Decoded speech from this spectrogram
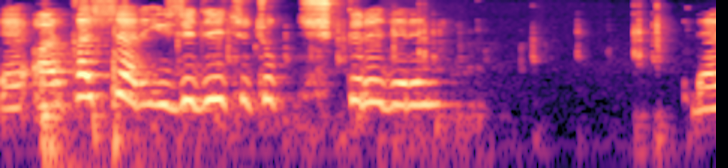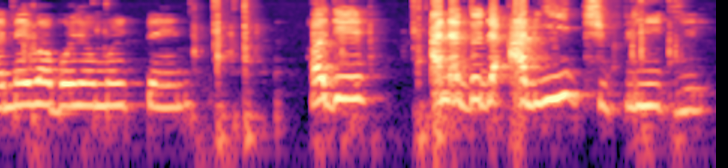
E, arkadaşlar izlediğiniz için çok teşekkür ederim. Beğenmeyi ve abone olmayı unutmayın. Hadi Anadolu Arı çiftliği.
